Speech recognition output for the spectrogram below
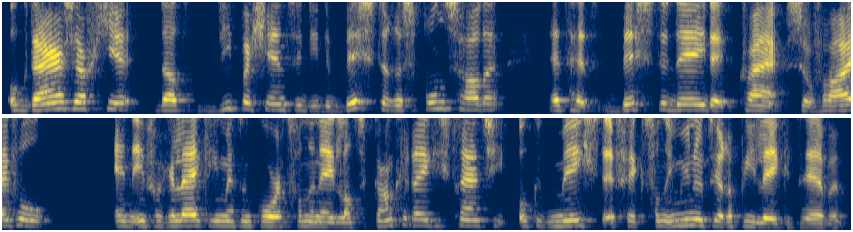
Ook daar zag je dat die patiënten die de beste respons hadden, het het beste deden qua survival. En in vergelijking met een koord van de Nederlandse kankerregistratie ook het meeste effect van immunotherapie leken te hebben.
